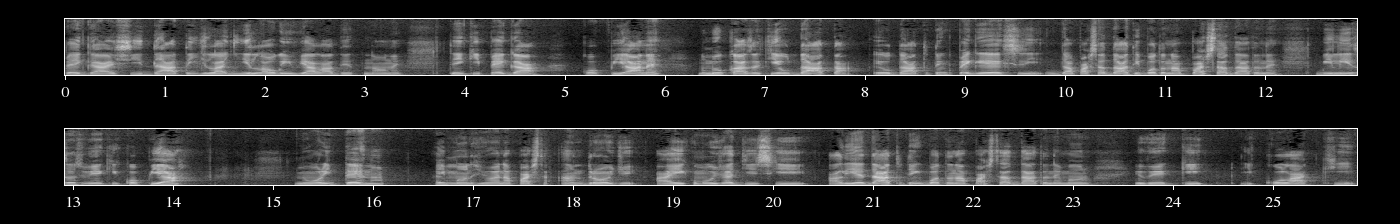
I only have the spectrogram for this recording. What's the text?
pegar esse data e, lá, e logo enviar lá dentro não, né? Tem que pegar, copiar, né? No meu caso aqui é o data, é o data, tenho que pegar esse da pasta data e botar na pasta data, né? Beleza, vem aqui copiar memória interna. Aí, mano, a gente vai na pasta Android. Aí, como eu já disse que ali é data, tem que botar na pasta data, né, mano? Eu venho aqui e colar aqui.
